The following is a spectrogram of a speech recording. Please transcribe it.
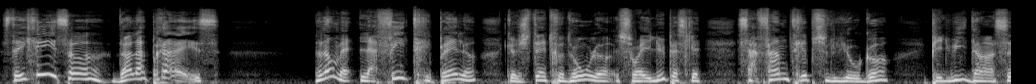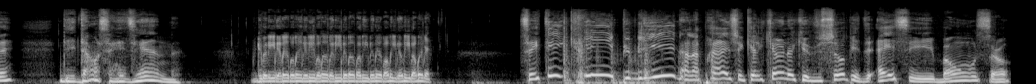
C'était écrit, ça, dans la presse. Non, non, mais la fille tripait, là, que Justin Trudeau, là, soit élu parce que sa femme tripe sur le yoga, puis lui, il dansait des danses indiennes. Ça a été écrit, publié dans la presse. Quelqu'un qui a vu ça puis a dit Hey, c'est bon ça.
